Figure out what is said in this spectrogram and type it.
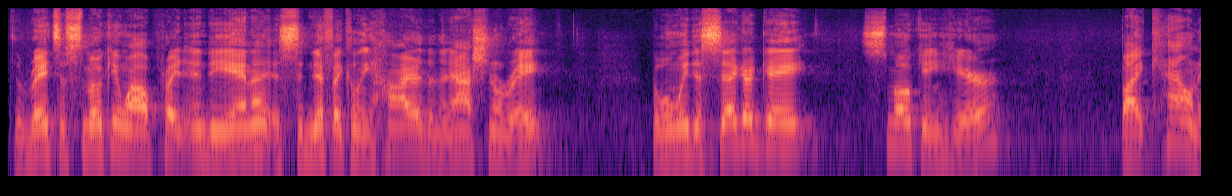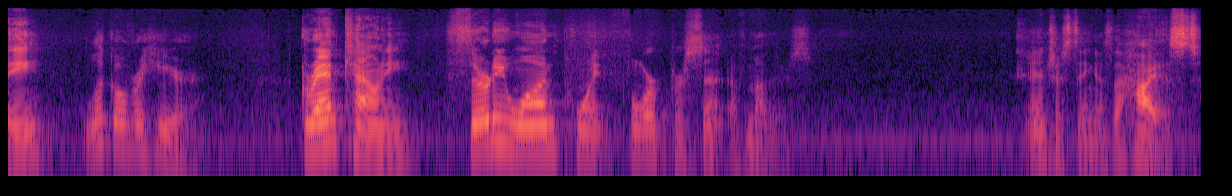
the rates of smoking while pregnant in Indiana is significantly higher than the national rate. But when we disaggregate smoking here by county, look over here. Grant County 31.4% of mothers. Interesting, is the highest.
